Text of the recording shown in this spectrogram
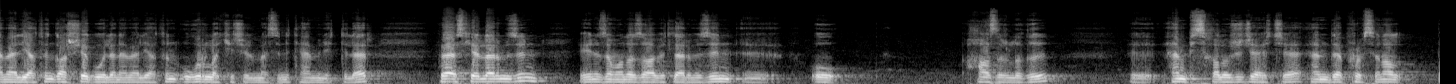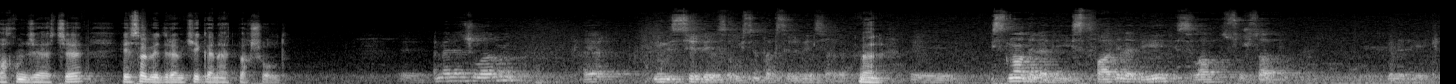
əməliyyatın, qarşıya qoyulan əməliyyatın uğurla keçirilməsini təmin etdilər və əskərlərimizin, eyni zamanda zabitlərimizin e, o hazırlığı həm psixoloji cəhətcə, həm də professional baxım cəhətcə hesab edirəm ki, qənaət bəxş oldu. E, əməliyyatçıların əgər indi sir deyilsə, bu istintaq sirri deyilsə, Bəli. e, istinad elədiyi, istifadə elədiyi silah, sursat belə deyək,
